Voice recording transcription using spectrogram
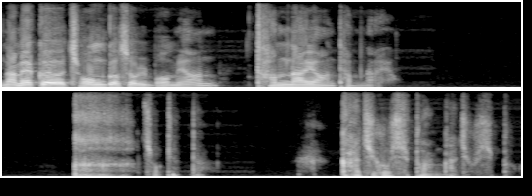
남의 그 좋은 것을 보면 탐나요, 안 탐나요? 아, 좋겠다. 가지고 싶어, 안 가지고 싶어?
